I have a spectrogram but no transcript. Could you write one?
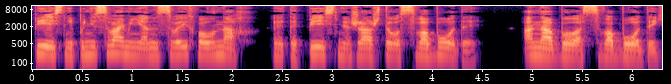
Песня понесла меня на своих волнах. Эта песня жаждала свободы. Она была свободой.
